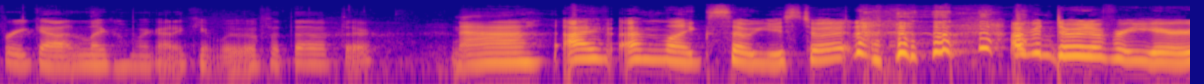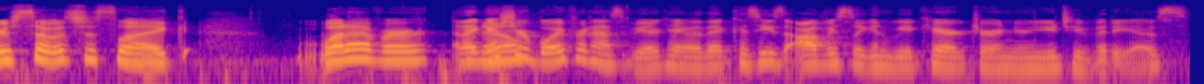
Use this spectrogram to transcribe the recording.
freak out and like, oh my god, I can't believe I put that up there? Nah. I, I'm like so used to it. I've been doing it for years. So it's just like, whatever. And I you guess know? your boyfriend has to be okay with it because he's obviously going to be a character in your YouTube videos.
